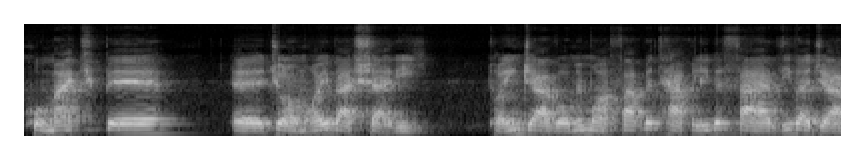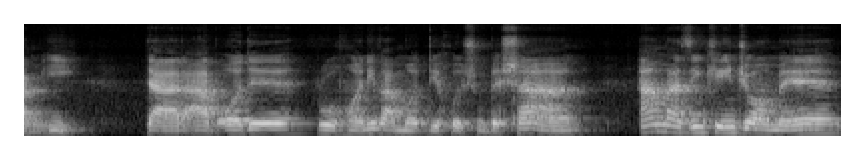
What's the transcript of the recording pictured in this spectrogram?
کمک به جامعه بشری تا این جوامع موفق به تقلیب فردی و جمعی در ابعاد روحانی و مادی خودشون بشن اما از اینکه این جامعه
